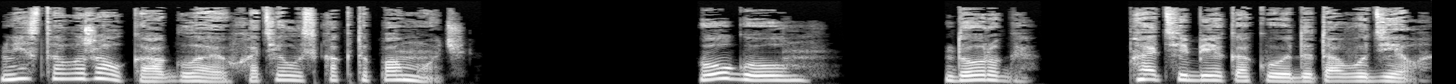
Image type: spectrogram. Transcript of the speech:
Мне стало жалко Аглаю, хотелось как-то помочь». «Ого, дорого. А тебе какое до того дело?»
